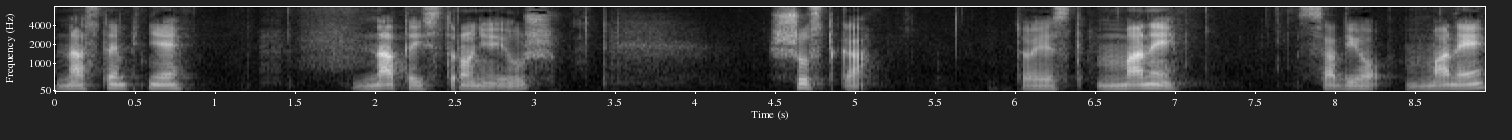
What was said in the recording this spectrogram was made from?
Następnie na tej stronie już szóstka to jest Mane. Sadio Mane.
